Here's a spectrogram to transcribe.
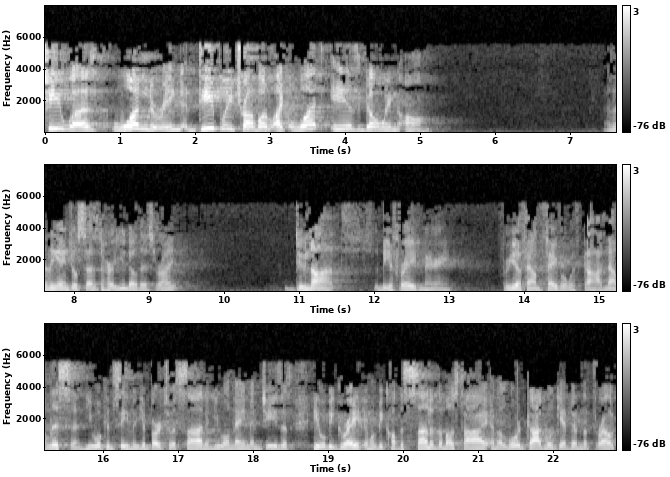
she was wondering, deeply troubled, like, what is going on? And then the angel says to her, You know this, right? Do not be afraid, Mary for you have found favor with God. Now listen, you will conceive and give birth to a son, and you will name him Jesus. He will be great and will be called the Son of the Most High, and the Lord God will give him the throne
